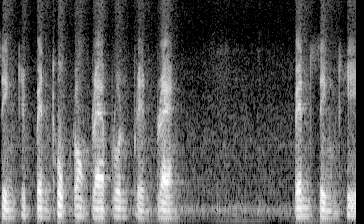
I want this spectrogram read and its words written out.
สิ่งที่เป็นทุกข์ต้องแปรปรวนเปลี่ยนแปลง เป็นสิ่งที่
